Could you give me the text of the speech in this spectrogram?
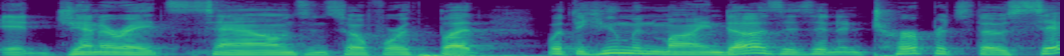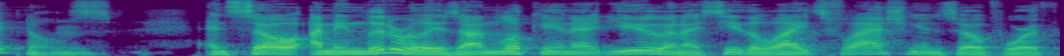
it generates sounds and so forth. But what the human mind does is it interprets those signals. Mm. And so, I mean, literally, as I'm looking at you and I see the lights flashing and so forth,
